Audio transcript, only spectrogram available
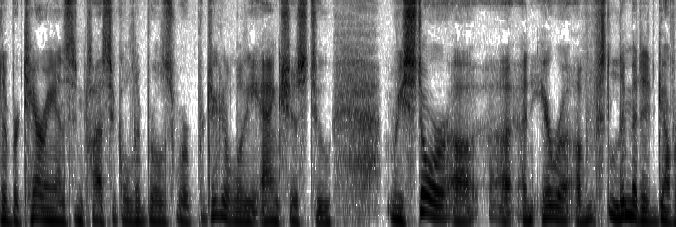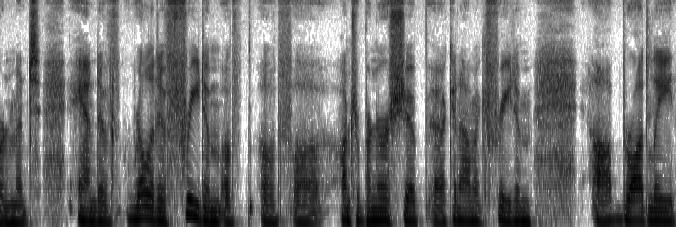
libertarians and classical liberals were particularly anxious to restore uh, uh an era of limited government and of relative freedom of, of uh, entrepreneurship, economic freedom uh, broadly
